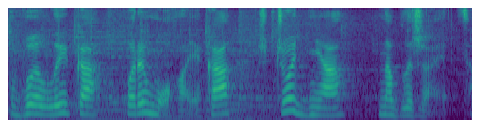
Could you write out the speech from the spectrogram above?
велика перемога, яка щодня наближається.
